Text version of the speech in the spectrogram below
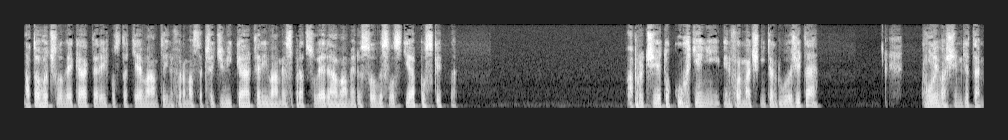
na toho člověka, který v podstatě vám ty informace předžvíká, který vám je zpracuje, dá vám je do souvislosti a poskytne. A proč je to kuchtění informační tak důležité? Kvůli vašim dětem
